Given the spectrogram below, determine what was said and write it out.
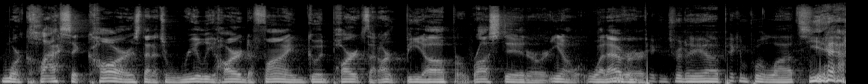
more classic cars that it's really hard to find good parts that aren't beat up or rusted or you know whatever. Picking for the uh, pick and pull lots. Yeah,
